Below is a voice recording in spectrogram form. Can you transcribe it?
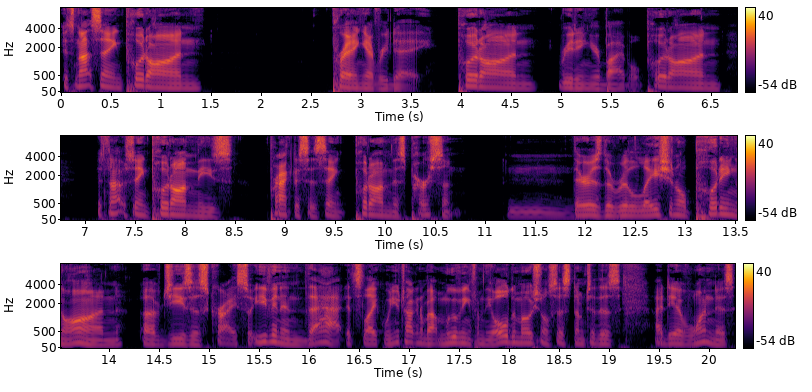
It's not saying put on praying every day, put on reading your Bible, put on. It's not saying put on these practices, saying put on this person. Mm. There is the relational putting on of Jesus Christ. So even in that, it's like when you're talking about moving from the old emotional system to this idea of oneness,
